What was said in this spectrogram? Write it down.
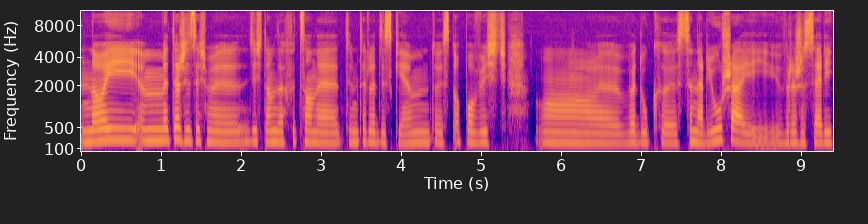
No i my też jesteśmy gdzieś tam zachwycone tym teledyskiem. To jest opowieść um, według scenariusza i w reżyserii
